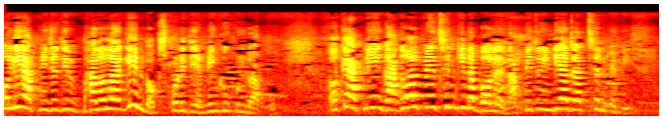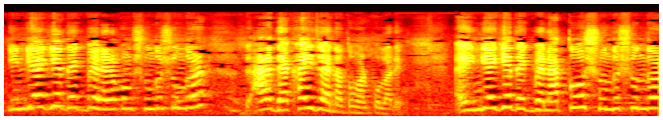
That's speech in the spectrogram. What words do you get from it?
বলি, আপনি যদি ভালো লাগে ইনবক্স করে দিন রিঙ্কু কুন্ডু আপু। ওকে, আপনি গাদোয়াল পেয়েছেন কিনা বলেন? আপনি তো ইন্ডিয়া যাচ্ছেন মেবি ইন্ডিয়া গিয়ে দেখবেন এরকম সুন্দর সুন্দর, আরে দেখাই যায় না তোমার পোলারে। ইন্ডিয়া গিয়ে দেখবেন এত সুন্দর সুন্দর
